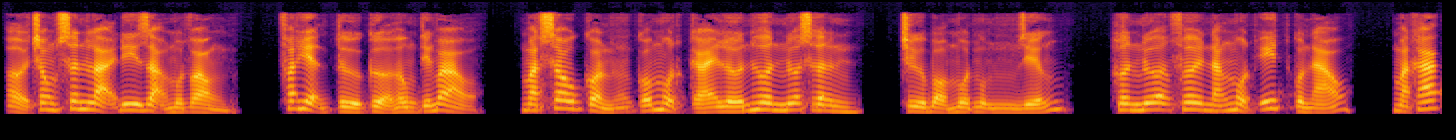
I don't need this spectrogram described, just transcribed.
ở trong sân lại đi dạo một vòng, phát hiện từ cửa hông tiến vào, mặt sau còn có một cái lớn hơn nữa sân, trừ bỏ một ngụm giếng, hơn nữa phơi nắng một ít quần áo, mặt khác,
